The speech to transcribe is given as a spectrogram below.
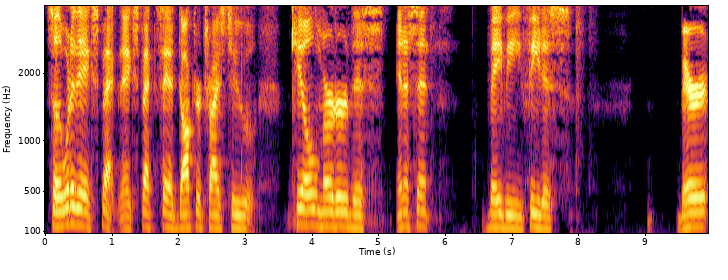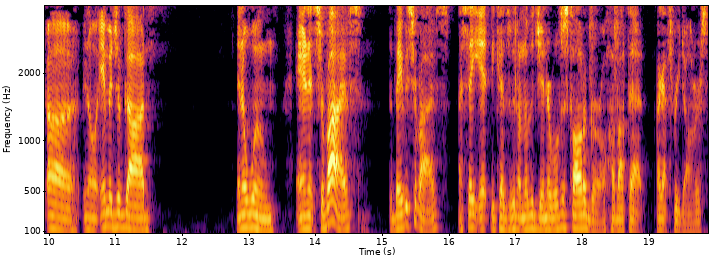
so what do they expect? They expect, say, a doctor tries to kill, murder this innocent baby fetus, bear, uh, you know, image of God in a womb, and it survives. The baby survives. I say it because we don't know the gender. We'll just call it a girl. How about that? I got three daughters.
